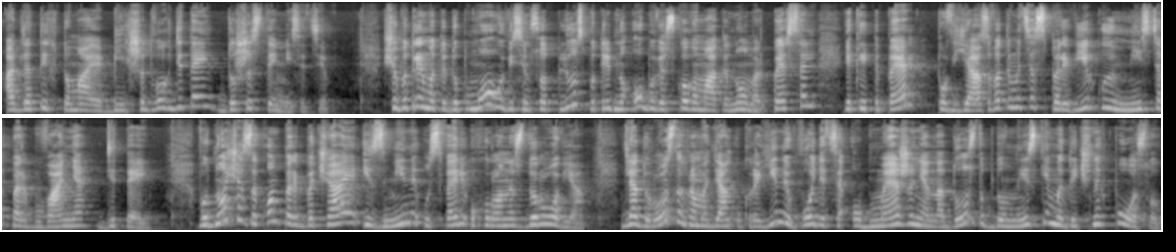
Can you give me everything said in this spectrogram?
А для тих, хто має більше двох дітей до 6 місяців. Щоб отримати допомогу 800+, потрібно обов'язково мати номер песель, який тепер пов'язуватиметься з перевіркою місця перебування дітей. Водночас закон передбачає і зміни у сфері охорони здоров'я. Для дорослих громадян України вводяться обмеження на доступ до низки медичних послуг,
